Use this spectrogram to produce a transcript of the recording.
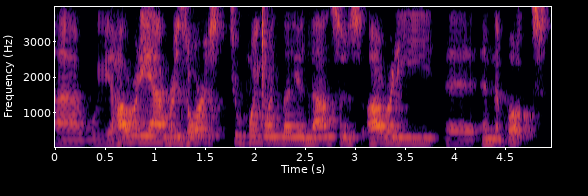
Uh, we already have resource, 2.1 million ounces already uh, in the books.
